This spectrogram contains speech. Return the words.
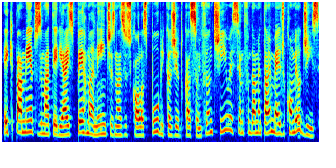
equipamentos e materiais permanentes nas escolas públicas de educação infantil, ensino fundamental e médio, como eu disse.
